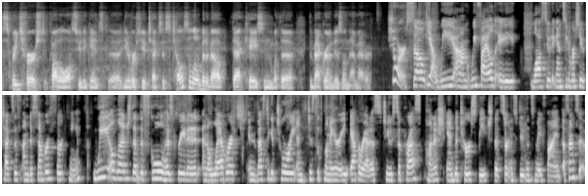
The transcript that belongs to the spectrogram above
Speech First filed a lawsuit against uh, University of Texas. Tell us a little bit about that case and what the, the background is on that matter. Sure. So yeah, we um, we filed a lawsuit against University of Texas on December 13th. We allege that the school has created an elaborate investigatory and disciplinary apparatus to suppress, punish, and deter speech that certain students may find offensive.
